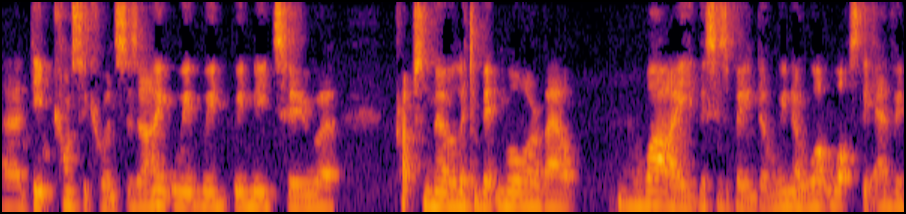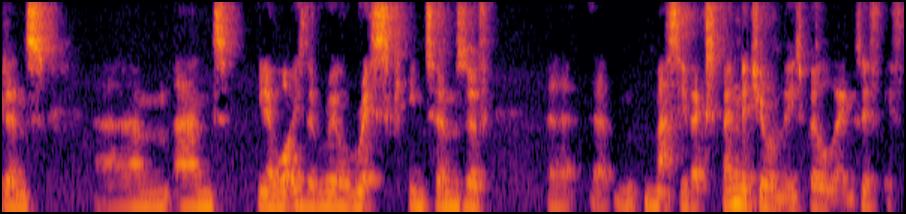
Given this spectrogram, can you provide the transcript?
uh, deep consequences. I think we we, we need to uh, perhaps know a little bit more about why this is being done. We know what what's the evidence, um, and you know what is the real risk in terms of uh, massive expenditure on these buildings. If, if,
